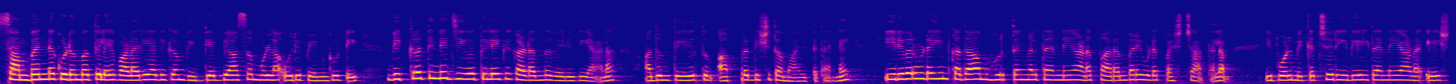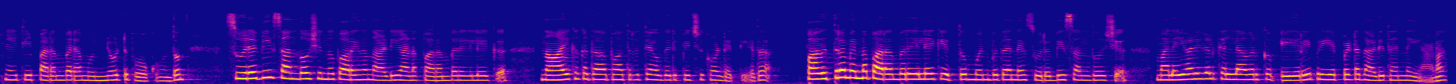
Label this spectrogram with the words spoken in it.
സമ്പന്ന കുടുംബത്തിലെ വളരെയധികം വിദ്യാഭ്യാസമുള്ള ഒരു പെൺകുട്ടി വിക്രത്തിന്റെ ജീവിതത്തിലേക്ക് കടന്നു വരികയാണ്. അതും തീർത്തും അപ്രതീക്ഷിതമായിട്ട് തന്നെ. ഇരുവരുടെയും കഥാമുഹൂർത്തങ്ങൾ തന്നെയാണ് പരമ്പരയുടെ പശ്ചാത്തലം. ഇപ്പോൾ മികച്ച രീതിയിൽ തന്നെയാണ് ഏഷ്യനൈറ്റിൽ പരമ്പര മുന്നോട്ട് പോകുന്നതും. സുരഭി സന്തോഷ് എന്ന് പറയുന്ന നടിയാണ് പരമ്പരയിലേക്ക് നായിക കഥാപാത്രത്തെ അവതരിപ്പിച്ചുകൊണ്ടെത്തിയത്. പവിത്രം എന്ന പരമ്പരയിലേക്ക് എത്തും മുൻപ് തന്നെ സുരഭി സന്തോഷ് മലയാളികൾക്കെല്ലാവർക്കും ഏറെ പ്രിയപ്പെട്ട നടി തന്നെയാണ്.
